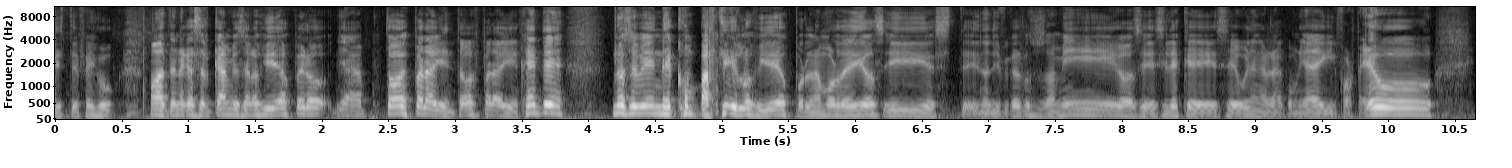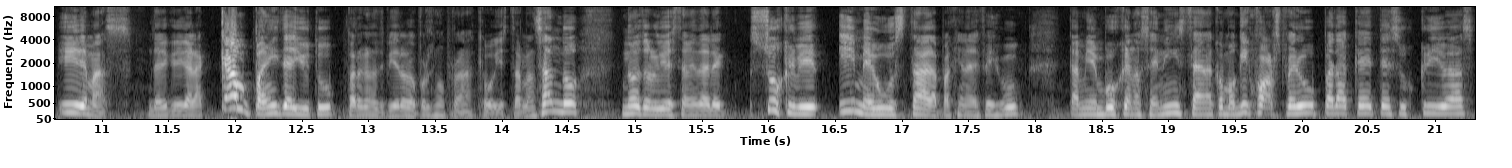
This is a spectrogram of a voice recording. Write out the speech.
este Facebook. Vamos a tener que hacer cambios en los videos, pero ya todo es para bien, todo es para bien. Gente, no se olviden de compartir los videos por el amor de Dios y este notificar con sus amigos y decirles que se unan a la comunidad de Geek for Perú y demás. Dale click a la campanita de YouTube para que no te pierdas los próximos programas que voy a estar lanzando. No te olvides también darle suscribir y me gusta a la página de Facebook. También búscanos en Instagram como Geek Force Perú para que te suscribas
